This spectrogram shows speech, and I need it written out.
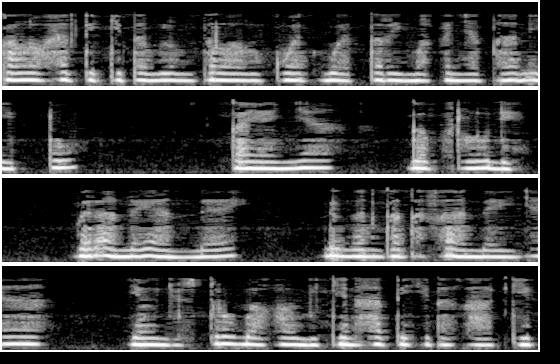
kalau hati kita belum terlalu kuat buat terima kenyataan itu, kayaknya gak perlu deh berandai-andai kata seandainya yang justru bakal bikin hati kita sakit.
